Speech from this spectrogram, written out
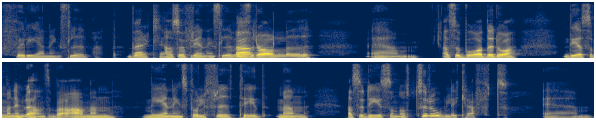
föreningslivet. Verkligen. Alltså föreningslivets Ja. roll i, ehm, alltså både då det som man ibland så bara, ja men meningsfull fritid, men alltså det är ju sån otrolig kraft ehm,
